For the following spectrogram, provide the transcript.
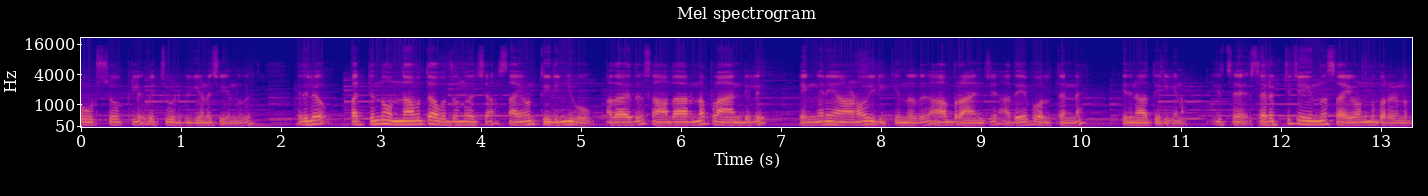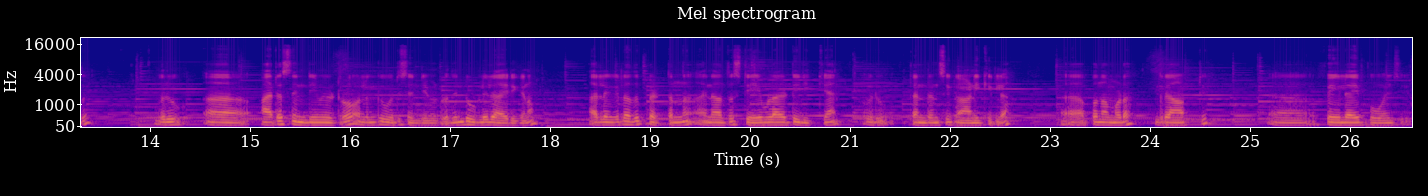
റൂട്ട് സ്റ്റോക്കിൽ വെച്ച് പിടിപ്പിക്കുകയാണ് ചെയ്യുന്നത്. ഇതിൽ പറ്റുന്ന ഒന്നാമത്തെ അബദ്ധം എന്ന് വെച്ചാൽ സയോൺ തിരിഞ്ഞു പോകും. അതായത് സാധാരണ പ്ലാന്റിൽ എങ്ങനെയാണോ ഇരിക്കുന്നത് ആ ബ്രാഞ്ച് അതേപോലെ തന്നെ ഇതിനകത്ത് ഇരിക്കണം ഈ സെലക്ട് ചെയ്യുന്ന സയോൺ എന്ന് പറയുന്നത് ഒരു അര സെന്റിമീറ്ററോ അല്ലെങ്കിൽ ഒരു സെന്റിമീറ്ററോ ഇതിന്റെ ഉള്ളിലായിരിക്കണം. അല്ലെങ്കിൽ അത് പെട്ടെന്ന് അതിനകത്ത് സ്റ്റേബിളായിട്ട് ഇരിക്കാൻ ഒരു ടെൻഡൻസി കാണിക്കില്ല. അപ്പോൾ നമ്മുടെ ഗ്രാഫ്റ്റ് ഫെയിലായി പോവുകയും ചെയ്യും.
